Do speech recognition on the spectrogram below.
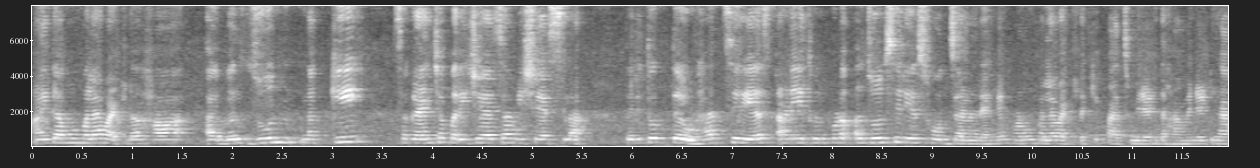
आणि त्यामुळे मला वाटलं हा आवर्जून नक्की सगळ्यांच्या परिचयाचा विषय असला तरी तो तेवढाच सिरियस आणि इथून पुढं अजून सिरियस होत जाणार आहे म्हणून मला वाटलं की पाच मिनिट दहा मिनिट ह्या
